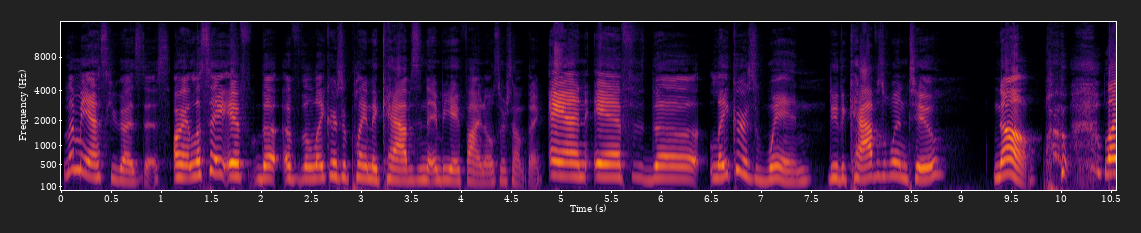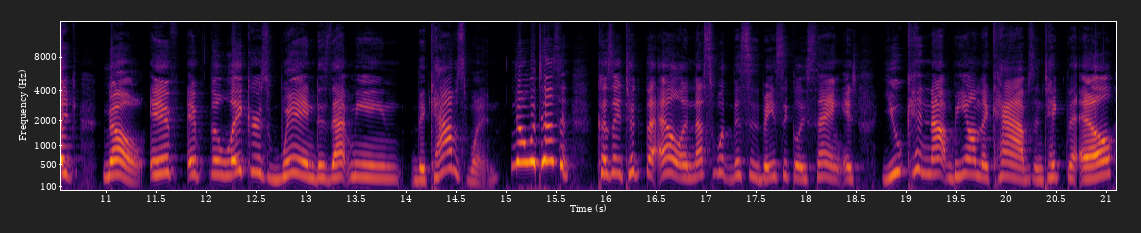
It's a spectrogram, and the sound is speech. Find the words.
Let me ask you guys this. All right, let's say if the if the Lakers are playing the Cavs in the NBA Finals or something, and if the Lakers win, do the Cavs win too? No. like no. If if the Lakers win, does that mean the Cavs win? No, it doesn't cuz they took the L and that's what this is basically saying is you cannot be on the Cavs and take the L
